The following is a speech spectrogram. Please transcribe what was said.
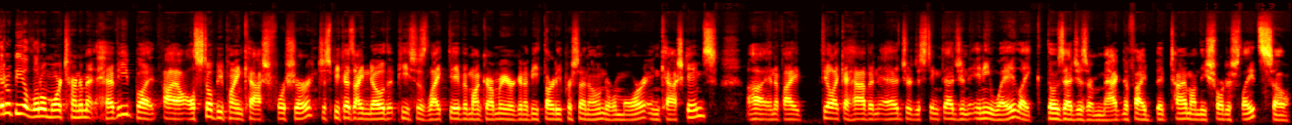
it'll be a little more tournament heavy, but I'll still be playing cash for sure, just because I know that pieces like David Montgomery are going to be 30% owned or more in cash games. Uh, and if I feel like I have an edge or distinct edge in any way, like those edges are magnified big time on these shorter slates. So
